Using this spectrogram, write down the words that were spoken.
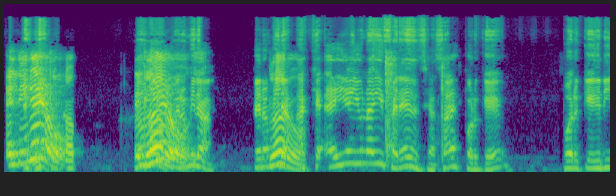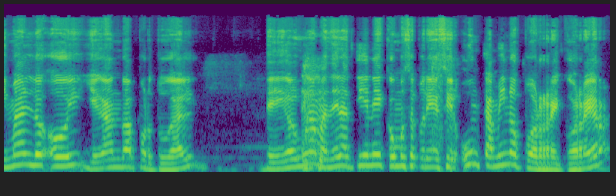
El dinero. El no, dinero. pero mira, pero Claro. mira, ahí hay una diferencia, ¿sabes por qué? Porque Grimaldo hoy, llegando a Portugal, de alguna manera tiene, ¿cómo se podría decir? Un camino por recorrer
